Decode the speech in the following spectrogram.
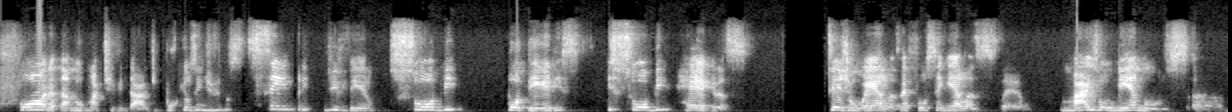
fora da normatividade, porque os indivíduos sempre viveram sob poderes e sob regras, sejam elas, né, fossem elas é, mais ou menos uh,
